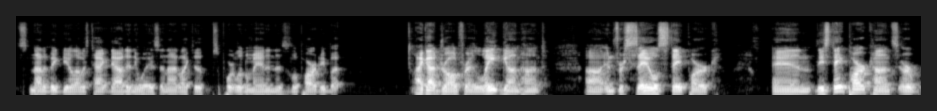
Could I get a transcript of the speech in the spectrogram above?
it's not a big deal. I was tagged out anyways, and I'd like to support little man in his little party, but I got drawed for a late gun hunt uh, in Versailles State Park. And these state park hunts are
